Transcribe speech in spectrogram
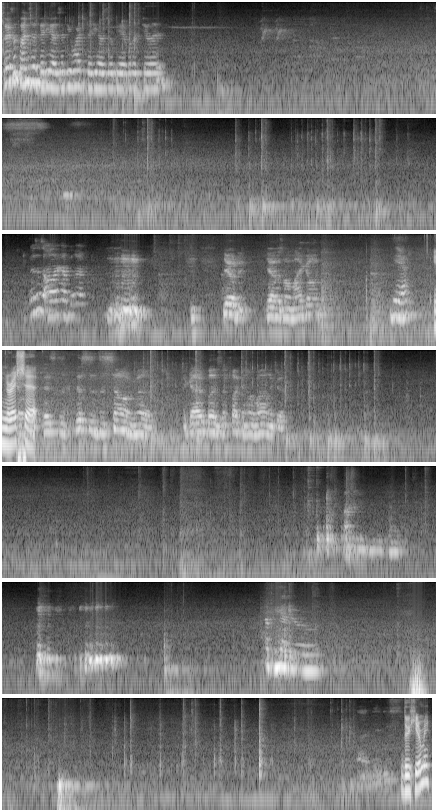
There's a bunch of videos. If you watch videos, you'll be able to do it. This is all I have left. yo, yo, is my mic on? Yeah. In Russia, This is this is the song. Uh, the guy who plays the fucking harmonica. do you hear me?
